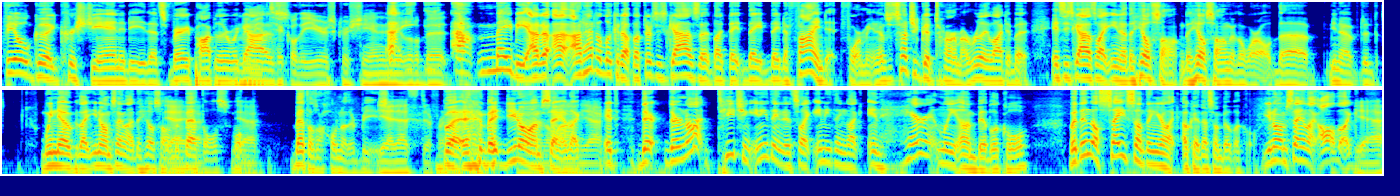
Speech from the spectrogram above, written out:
feel good Christianity that's very popular with Maybe guys. tickle the ears Christianity a little bit. Uh, maybe I'd, I- I'd have to look it up. but there's these guys that like they, they they defined it for me, and it was such a good term. I really liked it. But it's these guys like you know the Hillsong, the Hillsong of the world. The you know the, we know like you know what I'm saying like the Hillsong, Yeah, the yeah, Bethels. Well, yeah. Bethel's a whole nother beast. yeah, that's different. But but you know what I'm saying? along, Like yeah. it's they're they're not teaching anything that's like anything like inherently unbiblical. But then they'll say something you're like, okay, that's unbiblical. You know what I'm saying? Like all like Yeah.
